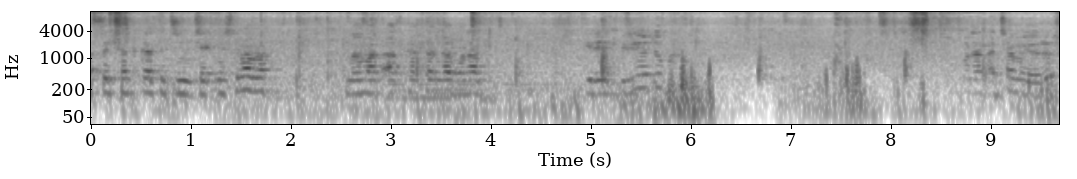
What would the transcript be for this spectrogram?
Burası çatı kat için çekmiştim ama normal alt kattan da buradan girebiliyorduk. Buradan açamıyoruz.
